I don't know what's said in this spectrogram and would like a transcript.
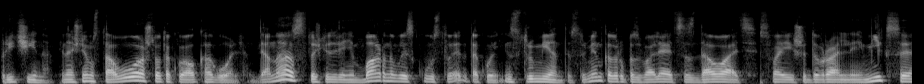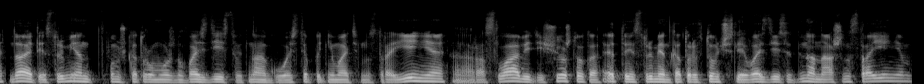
причина. И начнем с того, что такое алкоголь. Для нас, с точки зрения барного искусства, это такой инструмент. Инструмент, который позволяет создавать свои шедевральные миксы. Да, это инструмент, с помощью которого можно воздействовать на гостя, поднимать им настроение, э, расслабить, еще что-то. Это инструмент, который в том числе воздействует и на наше настроение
